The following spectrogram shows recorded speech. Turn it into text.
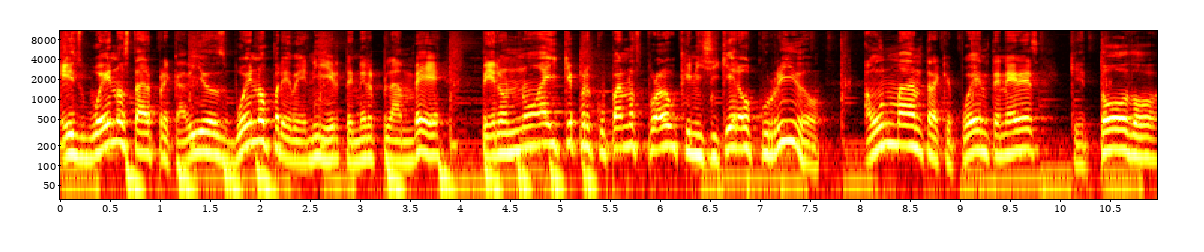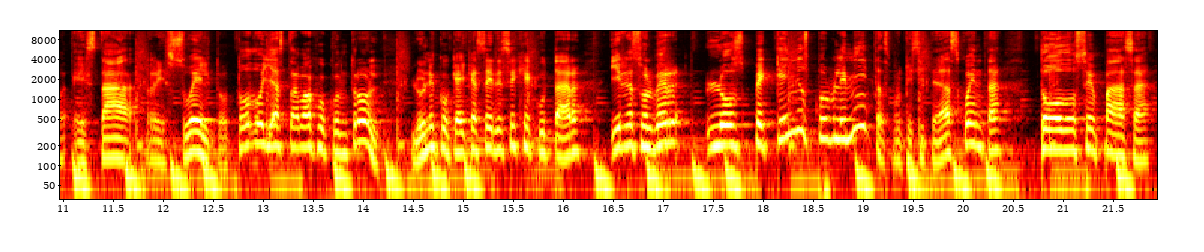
es bueno estar precavido, es bueno prevenir, tener plan B, pero no hay que preocuparnos por algo que ni siquiera ha ocurrido. A un mantra que pueden tener es que todo está resuelto, todo ya está bajo control. Lo único que hay que hacer es ejecutar y resolver los pequeños problemitas, porque si te das cuenta, todo se pasa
